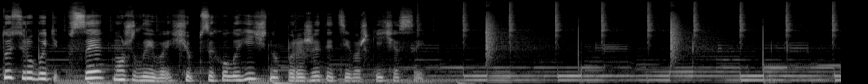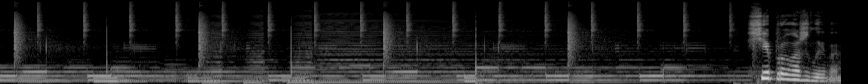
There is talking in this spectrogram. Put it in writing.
хтось робить все можливе, щоб психологічно пережити ці важкі часи. Ще про важливе.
